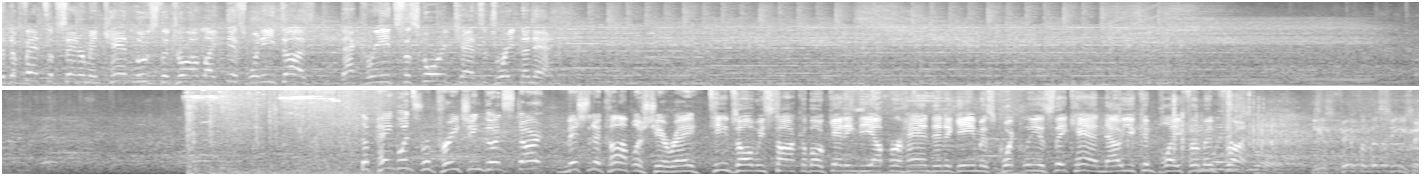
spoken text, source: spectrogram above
The defensive centerman can't lose the draw like this. When he does, that creates the scoring chance. It's right in the net. The Penguins were preaching good start. Mission accomplished here, Ray. Teams always talk about getting the upper hand in a game as quickly as they can. Now you can play from in front. His fifth of the season,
